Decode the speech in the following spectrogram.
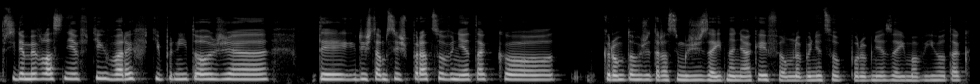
přijde mi vlastně v těch varech vtipný to, že ty, když tam jsi pracovně, tak krom toho, že teda si můžeš zajít na nějaký film nebo něco podobně zajímavého, tak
